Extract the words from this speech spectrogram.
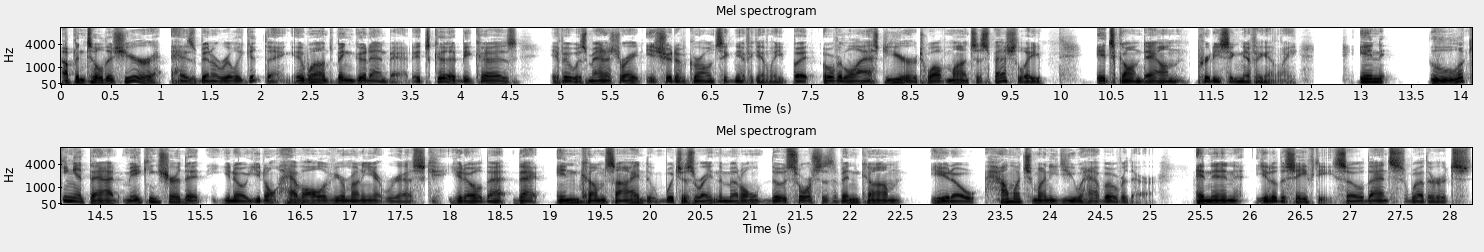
up until this year has been a really good thing. It, well, it's been good and bad. It's good because if it was managed right, it should have grown significantly. But over the last year, 12 months especially, it's gone down pretty significantly. In looking at that, making sure that you know you don't have all of your money at risk, you know that that income side, which is right in the middle, those sources of income, you know, how much money do you have over there? And then, you know, the safety. So that's whether it's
